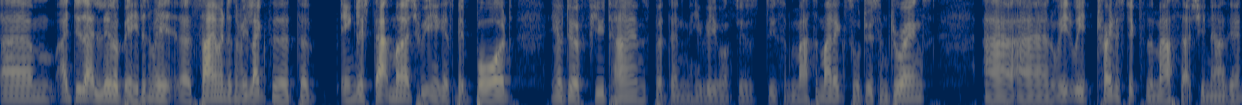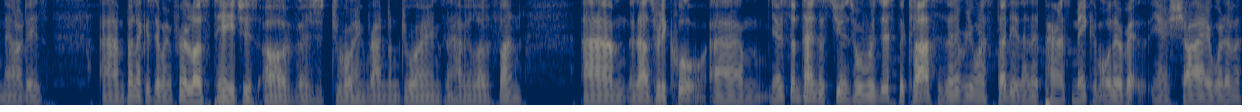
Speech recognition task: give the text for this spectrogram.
um, I do that a little bit. He doesn't really. Uh, Simon doesn't really like the the English that much. He gets a bit bored he'll do a few times, but then he really wants to just do some mathematics or do some drawings. Uh, and we, we try to stick to the maths actually now nowadays. Um, but like I said, went through a lot of stages of uh, just drawing random drawings and having a lot of fun. Um, and that was really cool. Um, you know, sometimes the students will resist the classes; they don't really want to study, and then their parents make them, or they're a bit, you know, shy or whatever.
